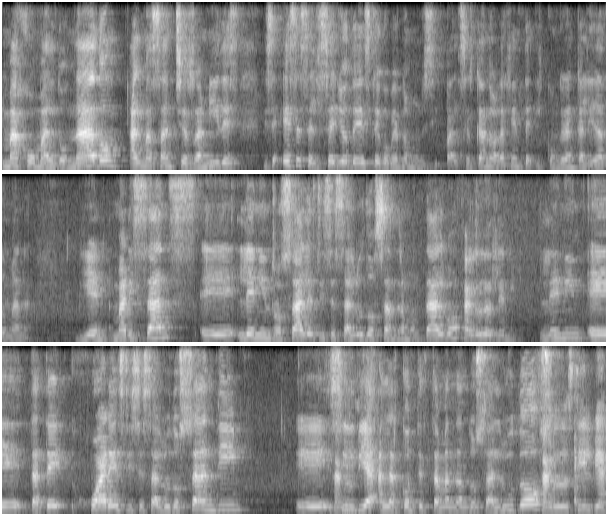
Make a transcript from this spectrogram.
Majo Maldonado, Alma Sánchez Ramírez, dice, ese es el sello de este gobierno municipal, cercano a la gente y con gran calidad humana. Bien, Mari Sanz, eh, Lenin Rosales dice saludos Sandra Montalvo. Saludos Lenin. Lenin, eh, Tate Juárez dice saludos Sandy. Eh, Silvia Alarcón te está mandando saludos. Saludos Silvia.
